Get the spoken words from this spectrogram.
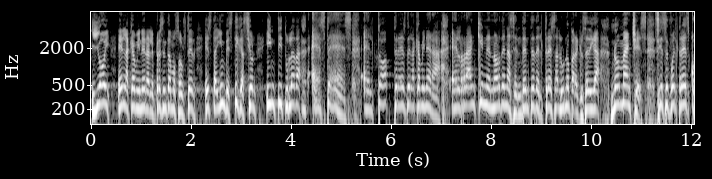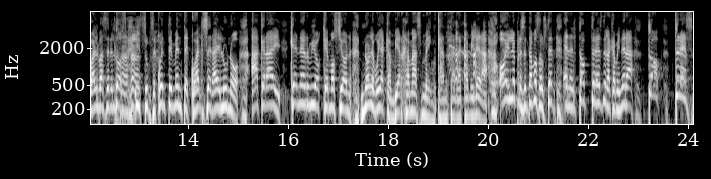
y hoy en la caminera le presentamos a usted esta investigación intitulada Este es el top 3 de la caminera, el ranking en orden ascendente del 3 al 1 para que usted diga, no manches, si ese fue el 3, ¿cuál va a ser el 2? Y subsecuentemente, ¿cuál será el 1? Ah, caray, qué nervio, qué emoción. No le voy a cambiar jamás, me encanta la caminera. Hoy le presentamos a usted en el top 3 de la caminera, top 3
